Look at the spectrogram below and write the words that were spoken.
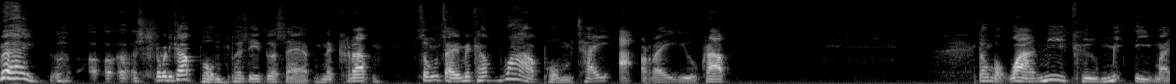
เฮ้ยสวัสดีครับ ผมเพอร์ซีตัวแสบนะครับ สงสัยไหมครับว่าผมใช้อะไรอยู่ครับ ต้องบอกว่านี่คือมิติใหม่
